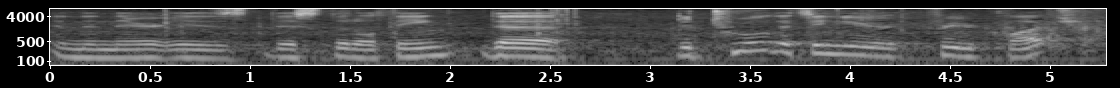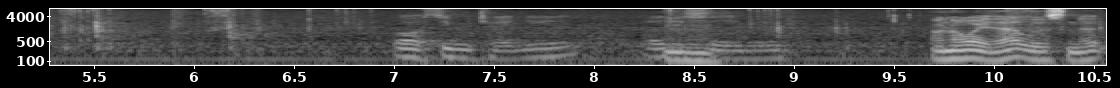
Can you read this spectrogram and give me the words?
and then there is this little thing. the The tool that's in your for your clutch. Oh, see, we're tightening it. That was a silly move. Oh, no, wait, that loosened it.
